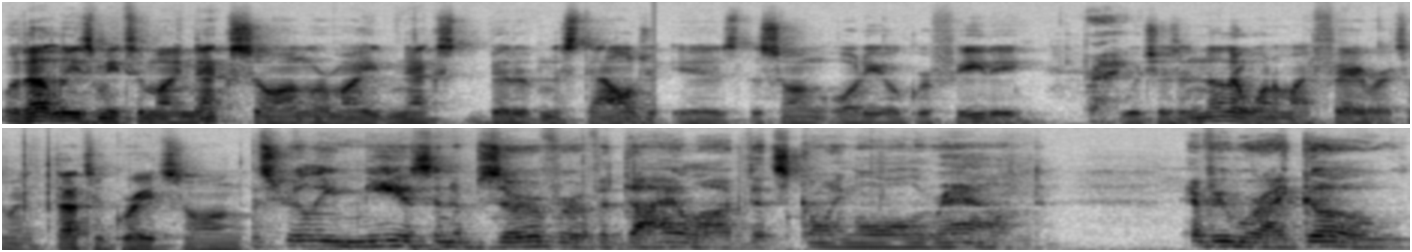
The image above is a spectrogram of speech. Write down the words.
Well, that leads me to my next song, or my next bit of nostalgia, is the song Audio Graffiti, Right. which is another one of my favorites. I mean, that's a great song. It's really me as an observer of a dialogue that's going all around. Everywhere I go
